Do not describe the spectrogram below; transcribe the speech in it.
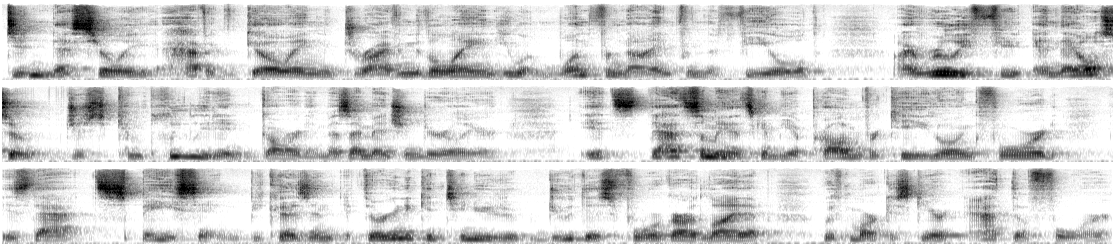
didn't necessarily have it going, driving to the lane. He went one for nine from the field. I really feel, and they also just completely didn't guard him, as I mentioned earlier it's that's something that's going to be a problem for KU going forward is that spacing because if they're going to continue to do this four guard lineup with Marcus Garrett at the four,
